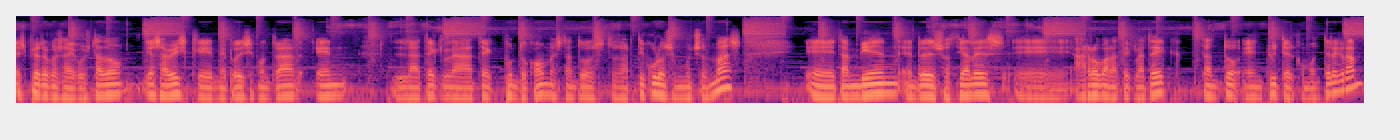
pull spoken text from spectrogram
espero que os haya gustado. Ya sabéis que me podéis encontrar en lateclatec.com, están todos estos artículos y muchos más. Eh, también en redes sociales, eh, arroba la tanto en Twitter como en Telegram.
